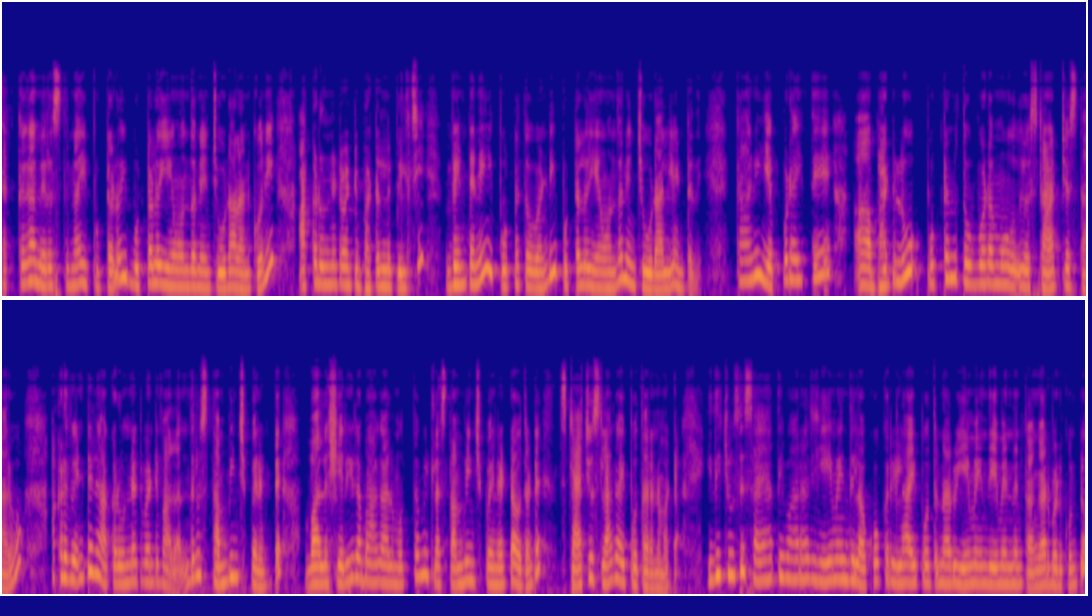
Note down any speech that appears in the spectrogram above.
చక్కగా మెరుస్తున్నాయి ఈ పుట్టలో ఈ బుట్టలో ఏముందో నేను చూడాలనుకొని అక్కడ ఉన్నటువంటి భటుల్ని పిలిచి వెంటనే ఈ పుట్ట తవ్వండి. ఈ పుట్టలో ఏముందో నేను చూడాలి అంటది. కానీ ఎప్పుడైతే ఆ భటులు పుట్టను తవ్వడము స్టార్ట్ చేస్తారో అక్కడ వెంటనే అక్కడ ఉన్నటువంటి వాళ్ళందరూ స్తంభించిపోయినట్టే వాళ్ళ శరీర భాగాలు మొత్తం ఇట్లా స్తంభించిపోయినట్టు అవుతుంటే స్టాచ్యూస్ లాగా అయిపోతారనమాట ఇది చూసి సయాతి మహారాజు ఏమైంది? ఇలా ఒక్కొక్కరు ఇలా అయిపోతున్నారు. ఏమైంది? ఏమైందని కంగారు పడుకుంటూ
